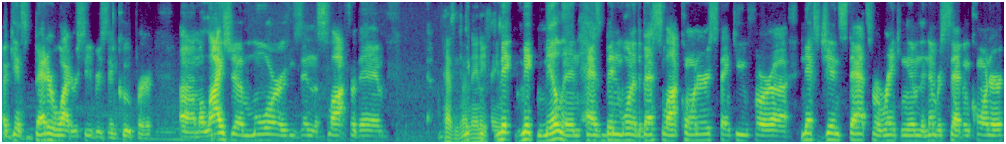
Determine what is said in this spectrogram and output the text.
against better wide receivers than Cooper. Um, Elijah Moore, who's in the slot for them, hasn't done anything. Mick, McMillian has been one of the best slot corners. Thank you for uh, Next Gen Stats for ranking him the number seven corner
